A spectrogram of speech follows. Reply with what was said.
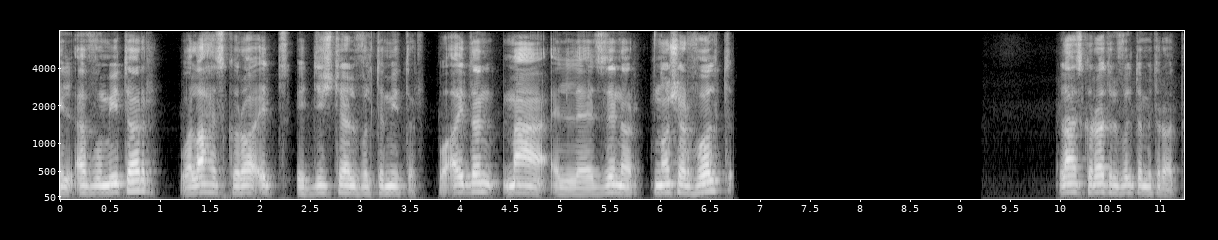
الأفوميتر ولاحظ قراءة ال digital voltmeter. وأيضا مع الزنر 12 فولت لاحظ قراءة الفولتمترات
